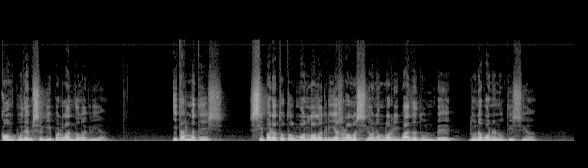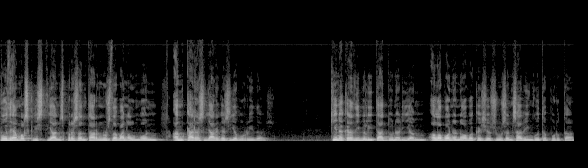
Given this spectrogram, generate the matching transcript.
com podem seguir parlant d'alegria? I tanmateix, si per a tot el món l'alegria es relaciona amb l'arribada d'un bé, d'una bona notícia, podem els cristians presentar-nos davant el món amb cares llargues i avorrides? Quina credibilitat donaríem a la bona nova que Jesús ens ha vingut a portar?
